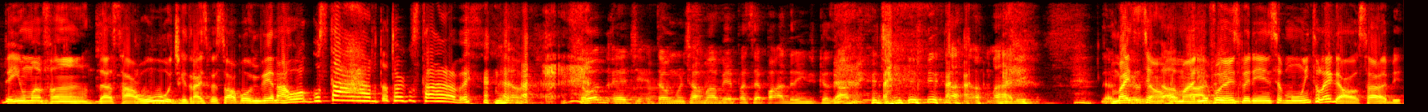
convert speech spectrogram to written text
vem uma van da saúde que traz o pessoal, o povo me vê na rua, Gustavo, doutor Gustavo. Não, todo, todo mundo chamava ele para ser padrinho de casamento de Romaria. Mas assim, ó, a Romaria foi uma experiência muito legal, sabe?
